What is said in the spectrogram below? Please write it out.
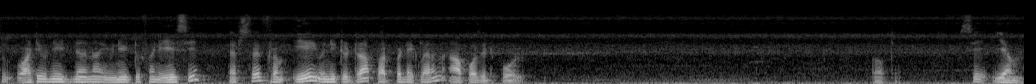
so what you need Nana you need to find AC that's why from A you need to draw perpendicular and opposite pole okay say M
